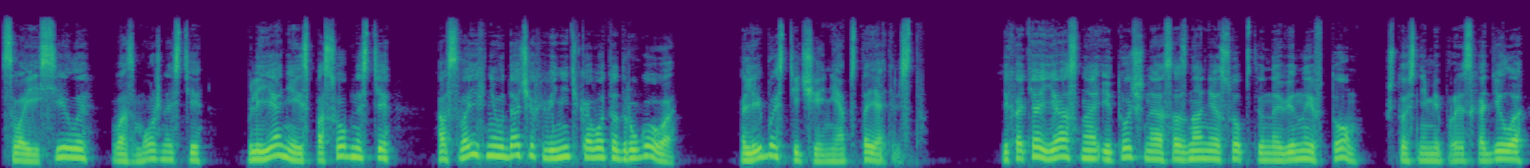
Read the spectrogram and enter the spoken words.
свои силы, возможности, влияние и способности, а в своих неудачах винить кого-то другого – либо стечение обстоятельств. И хотя ясное и точное осознание собственной вины в том, что с ними происходило,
